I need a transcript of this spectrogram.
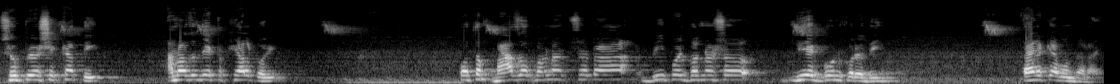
সুপ্রিয় শিক্ষার্থী, আমরা যদি একটু খেয়াল করি, প্রথম ভাজক ভগ্নাংশটা বিপরীত ভগ্নাংশ দিয়ে গুণ করে দিই। তাহলে কেমন দাঁড়ায়?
